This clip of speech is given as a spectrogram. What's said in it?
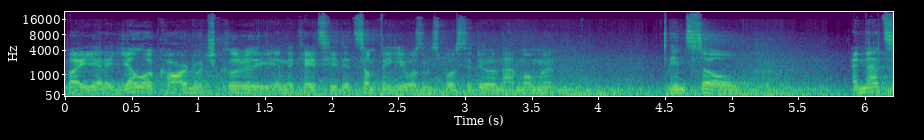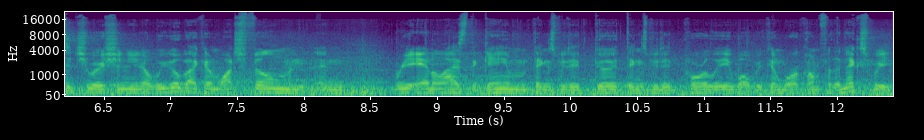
but he had a yellow card, which clearly indicates he did something he wasn't supposed to do in that moment. And so, in that situation, you know, we go back and watch film and, and reanalyze the game, things we did good, things we did poorly, what we can work on for the next week.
